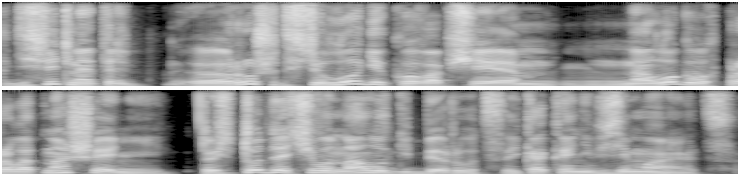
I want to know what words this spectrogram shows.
действительно, это э, рушит всю логику вообще налоговых правоотношений. То есть то, для чего налоги берутся и как они взимаются.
